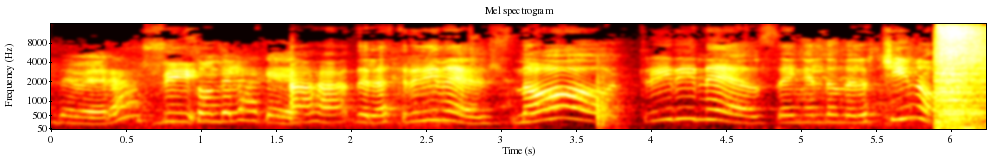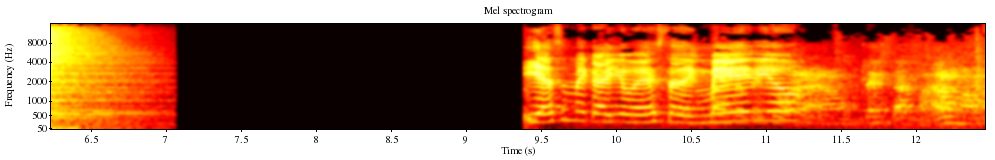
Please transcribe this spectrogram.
¿De veras? Sí. ¿Son de las que Ajá, de las 3D Nails. No, 3D Nails, en el donde los chinos. Y ya se me cayó esta de en medio. Te estafaron, mamá.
